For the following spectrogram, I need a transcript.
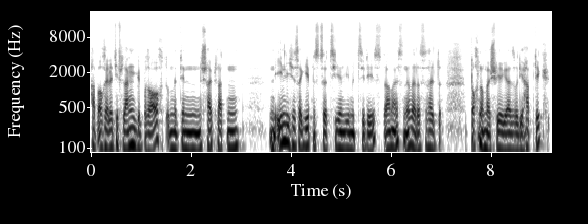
Habe auch relativ lange gebraucht, um mit den Schallplatten ein ähnliches Ergebnis zu erzielen wie mit CDs damals, ne? weil das ist halt doch nochmal schwieriger, so die Haptik.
